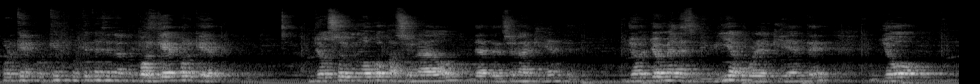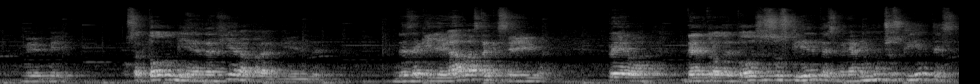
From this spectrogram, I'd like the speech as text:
¿Por qué? ¿Por qué, ¿Por qué te ¿Por qué? Porque yo soy un poco apasionado de atención al cliente. Yo, yo me desvivía por el cliente. Yo me o sea, toda mi energía era para el cliente. Desde que llegaba hasta que se iba. Pero dentro de todos esos clientes, me gané muchos clientes.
